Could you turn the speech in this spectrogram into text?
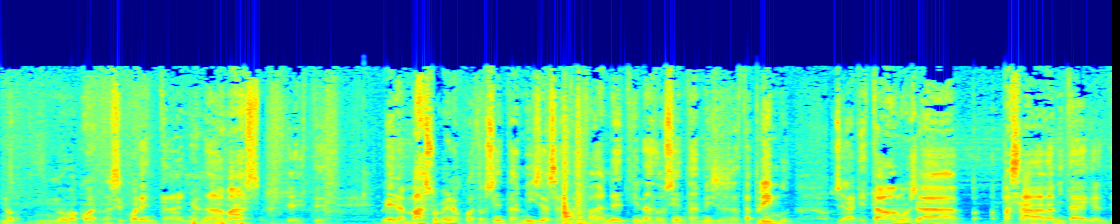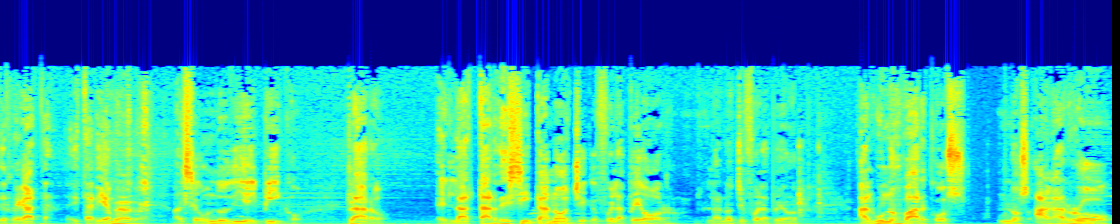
no, no me acuerdo, hace 40 años nada más. este, eran más o menos 400 millas hasta Fanet y unas 200 millas hasta Plymouth. O sea que estábamos ya pa- pasada la mitad de, de regata, estaríamos Claro. al segundo día y pico. Claro, en la tardecita noche, que fue la peor, la noche fue la peor, algunos barcos nos agarró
